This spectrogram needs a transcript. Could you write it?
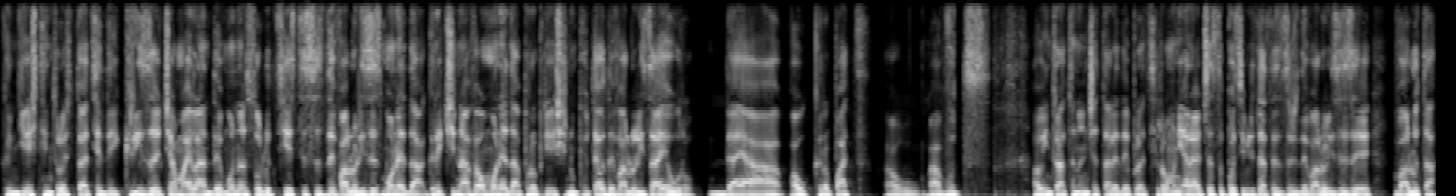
Când ești într-o situație de criză, cea mai la îndemână soluție este să-ți devalorizezi moneda. Grecii n-aveau moneda proprie și nu puteau devaloriza euro. De-aia au crăpat, au avut au intrat în încetare de plăți. România are această posibilitate să-și devalorizeze valuta.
